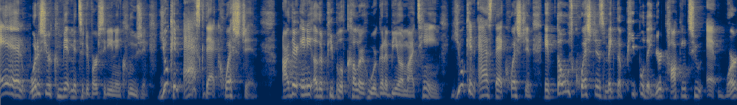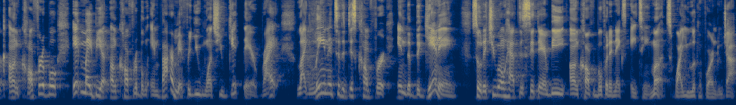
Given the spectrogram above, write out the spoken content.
And what is your commitment to diversity and inclusion? You can ask that question. Are there any other people of color who are going to be on my team? You can ask that question. If those questions make the people that you're talking to at work uncomfortable, it may be an uncomfortable environment for you once you get there, right? Like lean into the discomfort in the beginning so that you won't have to sit there and be uncomfortable for the next 18 months while you're looking for a new job.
